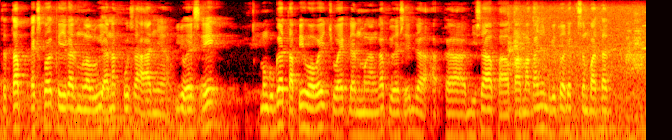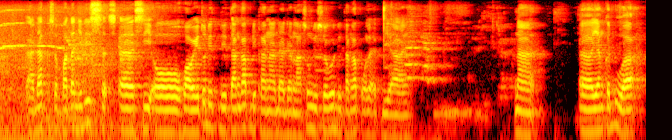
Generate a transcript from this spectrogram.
tetap ekspor ke Iran melalui anak perusahaannya. USA menggugat tapi Huawei cuek dan menganggap USA gak, gak bisa apa-apa. Makanya begitu ada kesempatan ada kesempatan jadi CEO Huawei itu ditangkap di Kanada dan langsung disuruh ditangkap oleh FBI. Nah, eh, yang kedua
